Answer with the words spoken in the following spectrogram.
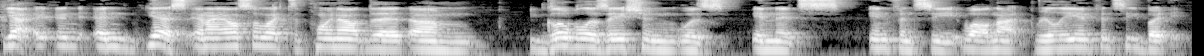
yeah, and and yes, and I also like to point out that um, globalization was in its infancy. Well, not really infancy, but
